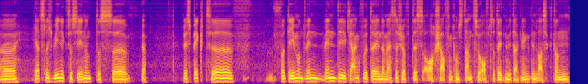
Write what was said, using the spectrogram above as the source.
äh, herzlich wenig zu sehen und das äh, ja, Respekt äh, vor dem und wenn, wenn die Klagenfurter in der Meisterschaft das auch schaffen, konstant so aufzutreten wie da gegen den Lask, dann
